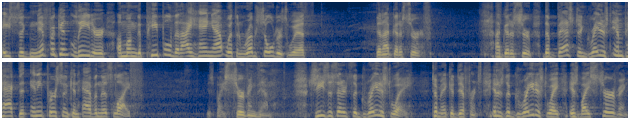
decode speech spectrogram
a significant leader among the people that I hang out with and rub shoulders with, then I've got to serve. I've got to serve. The best and greatest impact that any person can have in this life is by serving them. Jesus said it's the greatest way to make a difference. It is the greatest way is by serving.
